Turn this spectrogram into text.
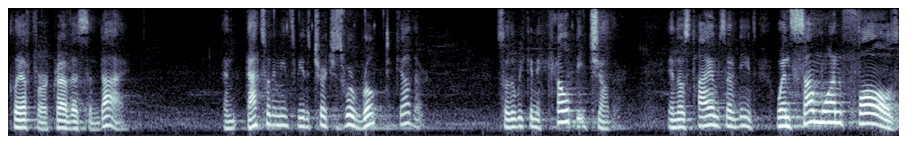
cliff or a crevice and die. And that's what it means to be the church, is we're roped together so that we can help each other in those times of needs. When someone falls,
